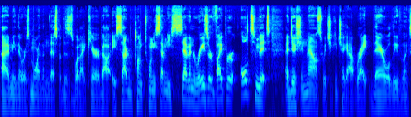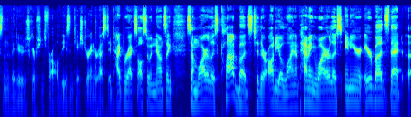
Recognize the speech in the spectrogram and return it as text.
I mean, there was more than this, but this is what I care about a Cyberpunk 2077 Razer Viper Ultimate Edition mouse, which you can check out right there. We'll leave links in the video descriptions for all of these in case you're interested. HyperX also announcing some wireless cloud buds to their audio lineup, having wireless in-ear earbuds that uh,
